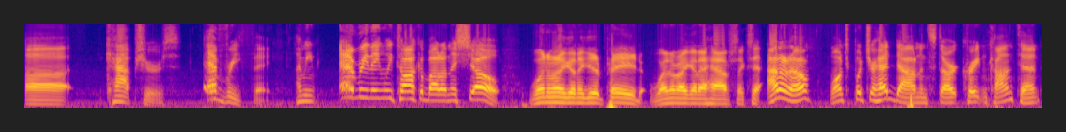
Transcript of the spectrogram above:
uh, captures everything. I mean, everything we talk about on the show. When am I gonna get paid? When am I gonna have success? I don't know. Why don't you put your head down and start creating content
